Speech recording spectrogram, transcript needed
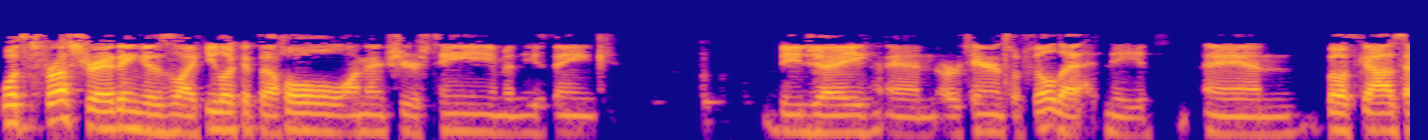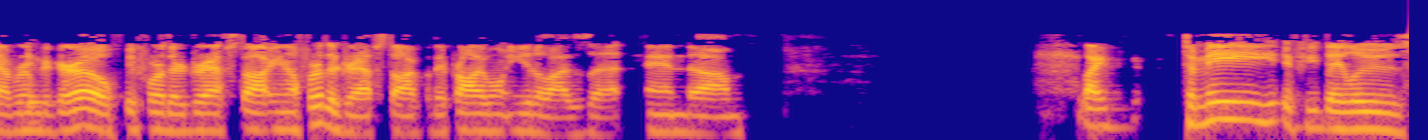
What's frustrating is like you look at the whole on next year's team and you think BJ and or Terrence would fill that need, and both guys have room to grow before their draft stock, you know, for their draft stock, but they probably won't utilize that. And um, like to me, if you, they lose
